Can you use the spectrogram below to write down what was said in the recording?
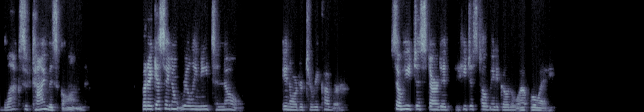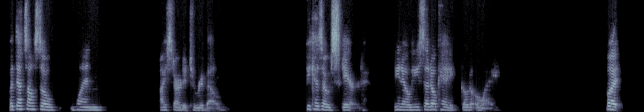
blocks of time is gone. But I guess I don't really need to know in order to recover. So he just started, he just told me to go to OA. But that's also when I started to rebel because I was scared you know, he said, okay, go to OA. But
